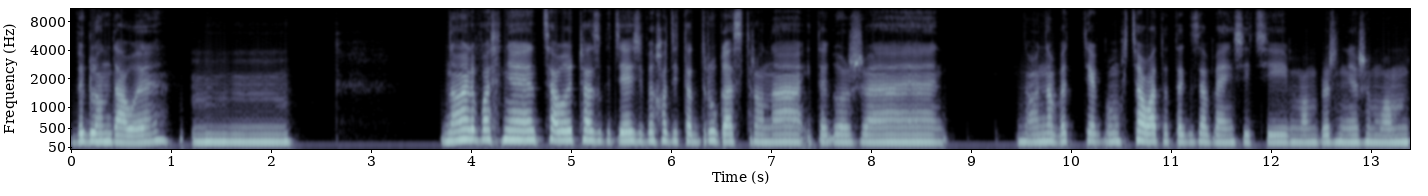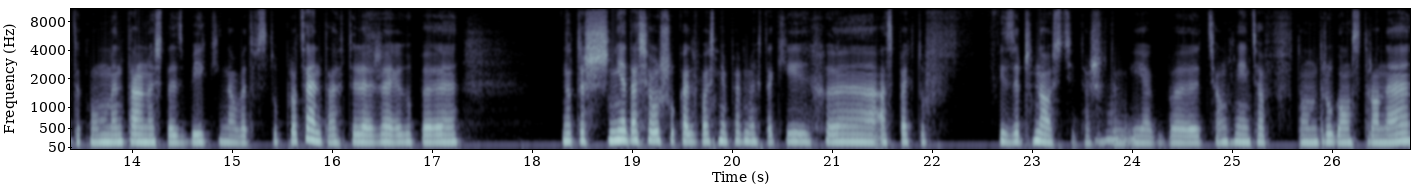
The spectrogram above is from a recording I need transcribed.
wyglądały. Mm. No ale właśnie cały czas gdzieś wychodzi ta druga strona i tego, że no nawet jakbym chciała to tak zawęzić i mam wrażenie, że mam taką mentalność lesbijki nawet w stu procentach, tyle, że jakby no też nie da się oszukać właśnie pewnych takich e, aspektów fizyczności też w Mhm. tym i jakby ciągnięcia w tą drugą stronę.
